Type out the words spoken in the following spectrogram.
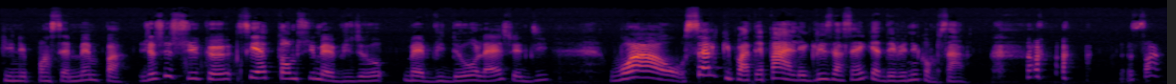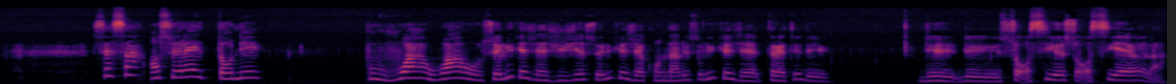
qui ne pensait même pas. Je suis sûre que si elle tombe sur mes vidéos, mes vidéos là, elle se dit, waouh, celle qui partait pas à l'église, c'est elle qui est devenue comme ça. c'est ça. C'est ça. On serait étonné pour voir, waouh, celui que j'ai jugé, celui que j'ai condamné, celui que j'ai traité de, de, de sorcier, sorcière, là.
